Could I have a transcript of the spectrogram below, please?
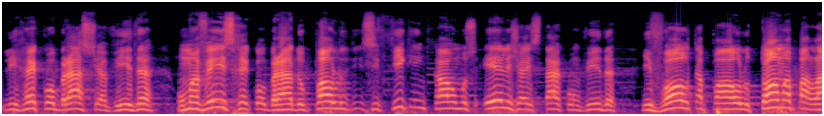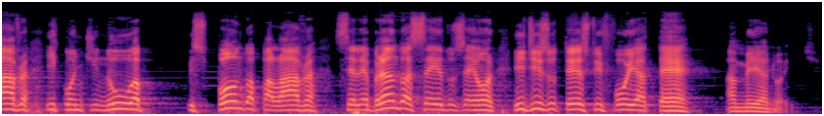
lhe recobrasse a vida. Uma vez recobrado, Paulo disse: Fiquem calmos, ele já está com vida. E volta Paulo, toma a palavra e continua expondo a palavra, celebrando a ceia do Senhor. E diz o texto: E foi até a meia-noite.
